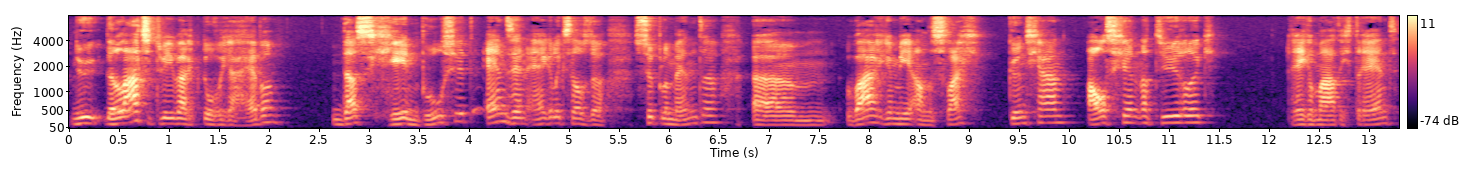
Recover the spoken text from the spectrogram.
Nu, de laatste twee waar ik het over ga hebben, dat is geen bullshit. En zijn eigenlijk zelfs de supplementen ehm, waar je mee aan de slag kunt gaan als je natuurlijk regelmatig traint,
